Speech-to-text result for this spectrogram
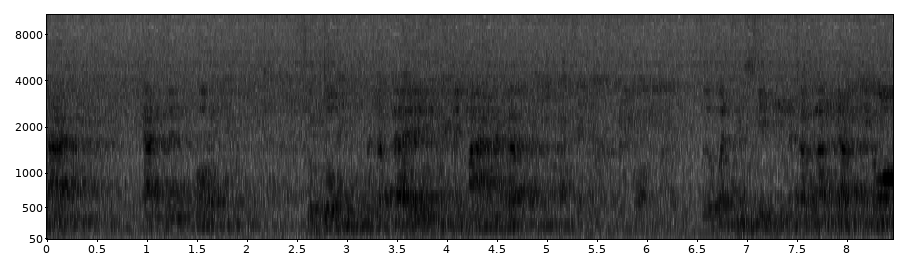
ทางการเงินของชมรมนะครับได้ให้มานะครับเมื่อวันที่สิบนะครับหลังจากที่น้อง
